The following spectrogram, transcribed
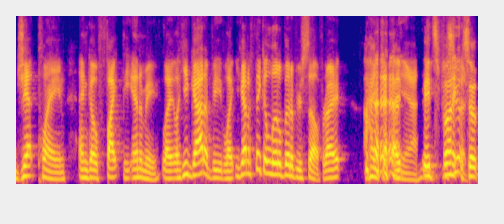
jet plane and go fight the enemy. Like like you gotta be like you gotta think a little bit of yourself, right? I, I- yeah. it's funny. should. So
